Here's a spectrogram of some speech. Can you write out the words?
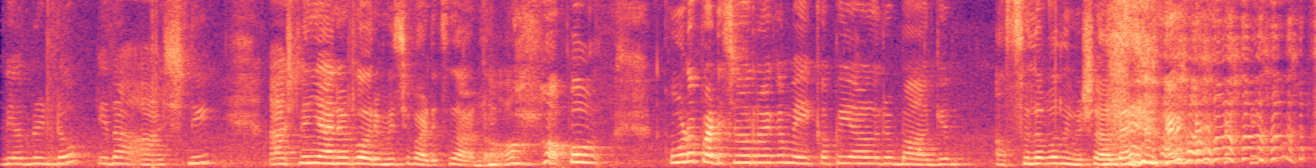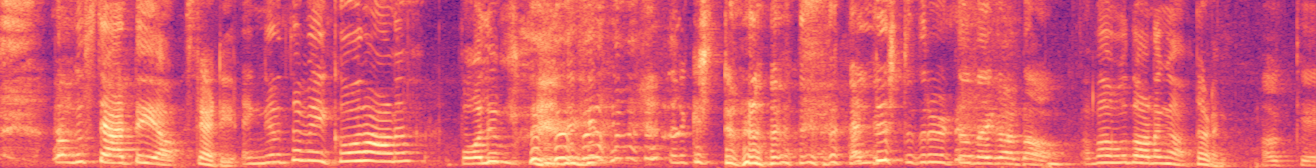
ദിവ്യ ബ്രിൻഡോ ഇത് ആഷ്നി. ആഷ്നി ഞാനൊക്കെ ഒരുമിച്ച് പഠിച്ചതാണോ അപ്പം കൂടെ പഠിച്ചവരുടെയൊക്കെ മേക്കപ്പ് ചെയ്യാനുള്ളൊരു ഭാഗ്യം അസുലഭ നിമിഷമല്ലേ നമുക്ക് സ്റ്റാർട്ട് ചെയ്യാം. സ്റ്റാർട്ട് ചെയ്യാം. എങ്ങനത്തെ മേക്ക് ഓവറാണ് പോലും. എനിക്കിഷ്ടമാണ്. എന്റെ ഇഷ്ടത്തിന് വിട്ടു കേട്ടോ അപ്പം നമുക്ക് തുടങ്ങാം. തുടങ്ങാം. ഓക്കെ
